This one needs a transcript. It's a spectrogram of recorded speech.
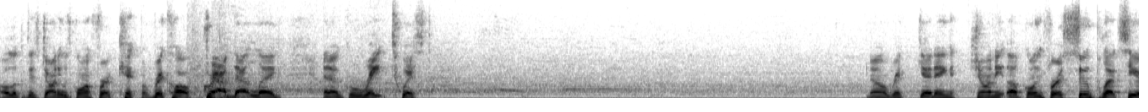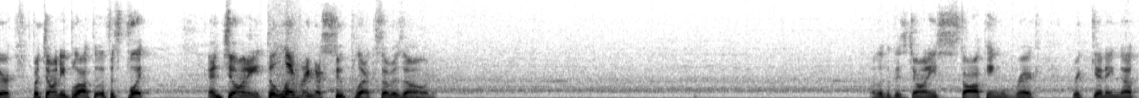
Oh, look at this. Johnny was going for a kick, but Rick Hall grabbed that leg and a great twist. Now Rick getting Johnny up, going for a suplex here, but Johnny blocked it with his foot. And Johnny delivering a suplex of his own. Now look at this. Johnny stalking Rick. Rick getting up,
